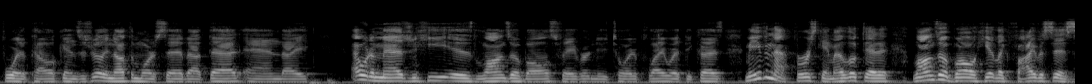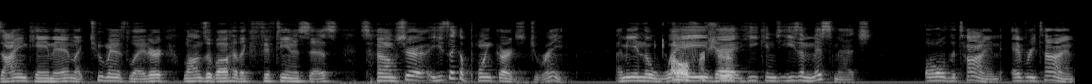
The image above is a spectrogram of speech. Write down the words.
for the Pelicans. There's really nothing more to say about that, and I I would imagine he is Lonzo Ball's favorite new toy to play with because I mean even that first game I looked at it. Lonzo Ball he had like five assists. Zion came in like two minutes later Lonzo Ball had like 15 assists. So I'm sure he's like a point guard's dream. I mean the oh, way Oh, sure. that he can he's a mismatch all the time every time.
